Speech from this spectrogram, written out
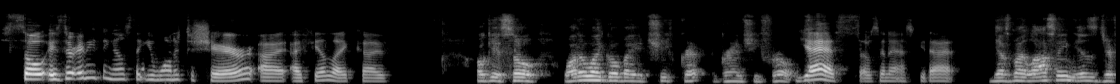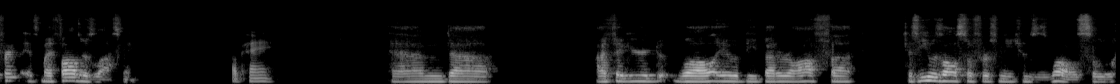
So, is there anything else that you wanted to share? I I feel like I've Okay, so why do I go by Chief Gra- Grand Chief Rose? yes, I was going to ask you that. Yes, my last name is different. It's my father's last name, Okay. and uh, I figured, well, it would be better off because he was also First Nations as well, so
